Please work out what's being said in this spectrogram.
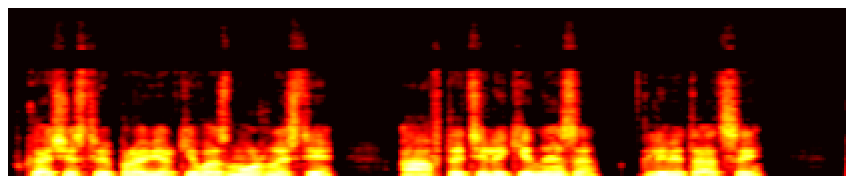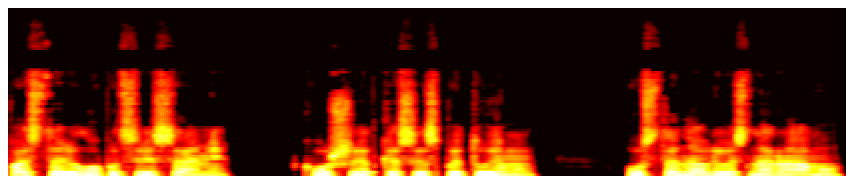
в качестве проверки возможности автотелекинеза, левитации, поставил опыт с весами. Кушетка с испытуемым устанавливалась на раму,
